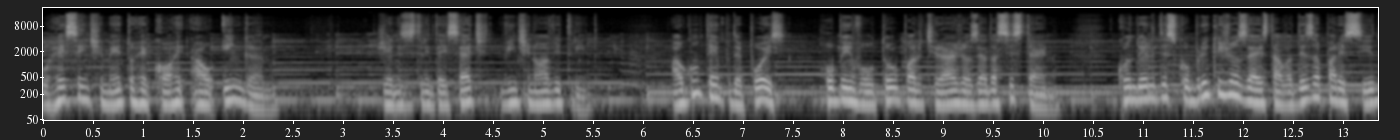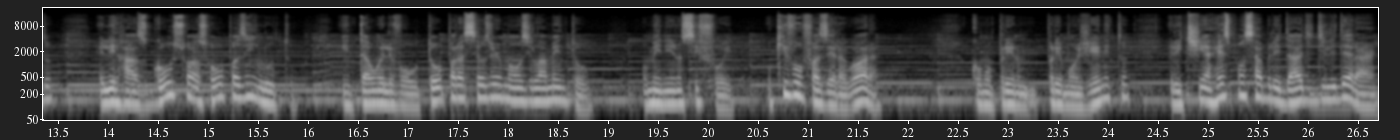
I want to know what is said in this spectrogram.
O ressentimento recorre ao engano. Gênesis 37, 29 e 30. Algum tempo depois, Rubem voltou para tirar José da cisterna. Quando ele descobriu que José estava desaparecido, ele rasgou suas roupas em luto. Então ele voltou para seus irmãos e lamentou: O menino se foi. O que vou fazer agora? Como primogênito, ele tinha a responsabilidade de liderar,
